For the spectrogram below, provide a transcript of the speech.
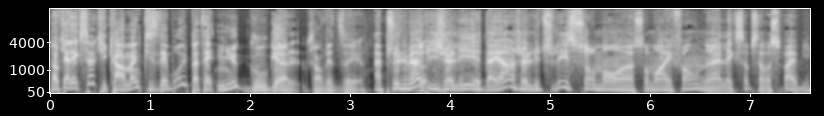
Donc Alexa qui quand même qui se débrouille peut-être mieux que Google, j'ai envie de dire. Absolument. Puis je l'ai, d'ailleurs, je l'utilise sur mon, euh, sur mon iPhone, euh, Alexa, puis ça va super bien.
